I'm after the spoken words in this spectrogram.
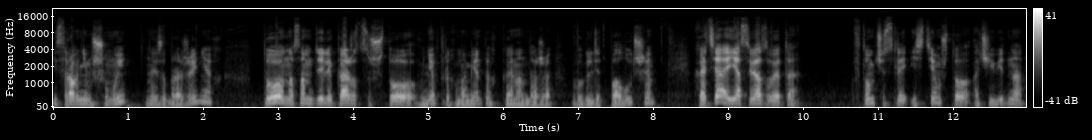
и сравним шумы на изображениях, то на самом деле кажется, что в некоторых моментах Canon даже выглядит получше. Хотя я связываю это в том числе и с тем, что, очевидно,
